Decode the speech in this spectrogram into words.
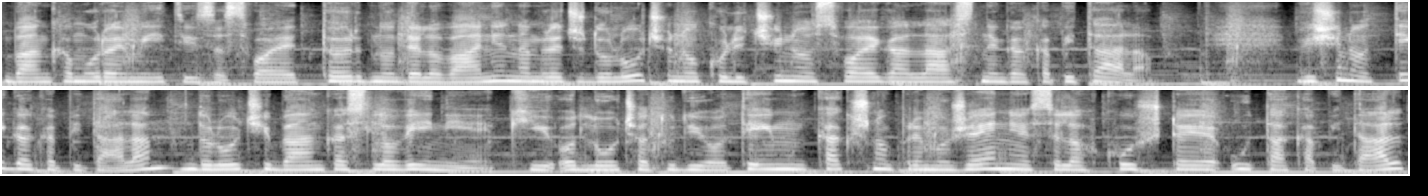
Banka mora imeti za svoje trdno delovanje namreč določeno količino svojega lastnega kapitala. Višino tega kapitala določi Banka Slovenije, ki odloča tudi o tem, kakšno premoženje se lahko šteje v ta kapital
